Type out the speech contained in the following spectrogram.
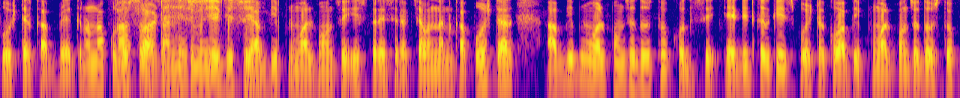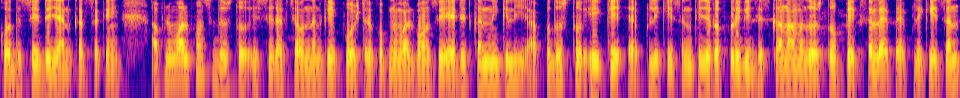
पोस्टर का बैकग्राउंड आपको दोस्तों आसानी से मिल जाए जिससे आप भी अपने मोबाइल फ़ोन से इस तरह से रक्षाबंधन का पोस्टर। आप भी अपने मोबाइल फ़ोन से दोस्तों खुद से एडिट करके इस पोस्टर को आप भी अपने मोबाइल फ़ोन से दोस्तों खुद से डिज़ाइन कर सकें। अपने मोबाइल फ़ोन से दोस्तों इस रक्षाबंधन के पोस्टर को अपने मोबाइल फ़ोन से एडिट करने के लिए आपको दोस्तों एक एप्लीकेशन की ज़रूरत पड़ेगी, जिसका नाम है दोस्तों पिक्सल ऐप एप्लीकेशन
